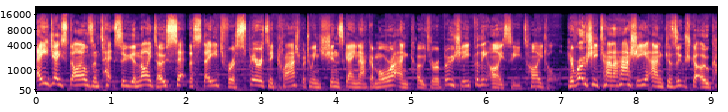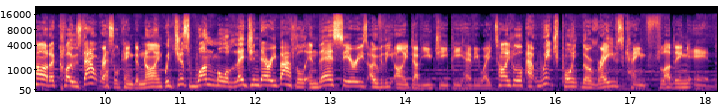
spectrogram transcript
AJ Styles and Tetsuya Naito set the stage for a spirited clash between Shinsuke Nakamura and Kota Ibushi for the IC title. Hiroshi Tanahashi and Kazuchika Okada closed out Wrestle Kingdom 9 with just one more legendary battle in their series over the IWGP Heavyweight title, at which point the raves came flooding in.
